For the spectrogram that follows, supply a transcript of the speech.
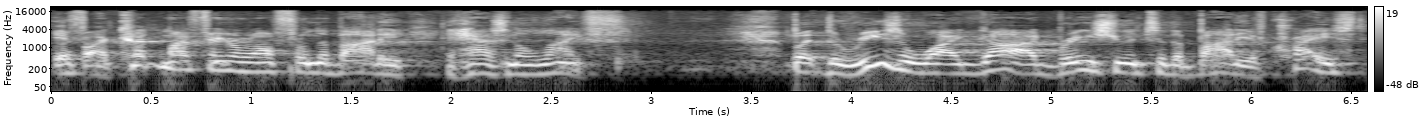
If I cut my finger off from the body, it has no life. But the reason why God brings you into the body of Christ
